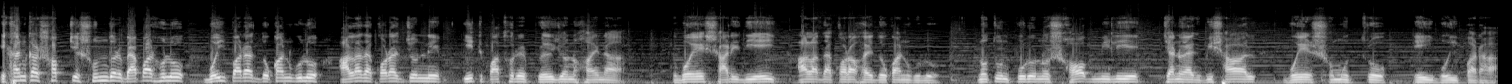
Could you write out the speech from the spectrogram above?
এখানকার সবচেয়ে সুন্দর ব্যাপার হলো বই পাড়ার দোকানগুলো আলাদা করার জন্যে ইট পাথরের প্রয়োজন হয় না। বইয়ের শাড়ি দিয়েই আলাদা করা হয় দোকানগুলো। নতুন পুরনো সব মিলিয়ে যেন এক বিশাল বইয়ের সমুদ্র এই বইপাড়া।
